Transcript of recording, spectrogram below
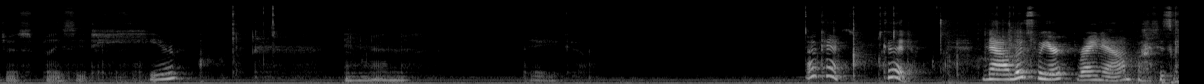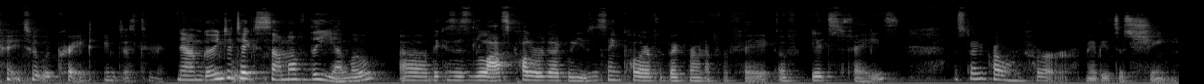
Just place it here and there you go. Okay, good. Now it looks weird right now, but it's going to look great in just a minute. Now I'm going to take some of the yellow uh, because it's the last color that we use, the same color of the background of her face, of its face. I started calling her, maybe it's a she.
